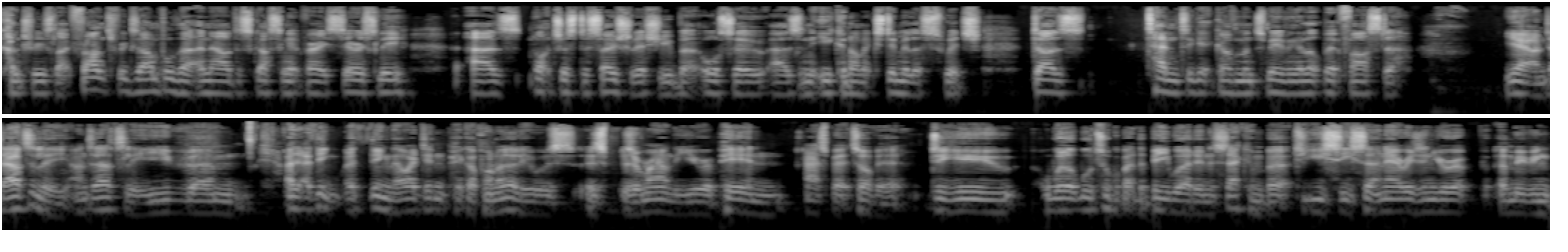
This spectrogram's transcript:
countries like France, for example, that are now discussing it very seriously as not just a social issue, but also as an economic stimulus, which does tend to get governments moving a little bit faster. Yeah, undoubtedly, undoubtedly. Um, I, I, think a thing that I didn't pick up on earlier was is, is, around the European aspect of it. Do you? We'll we'll talk about the B word in a second, but do you see certain areas in Europe are moving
